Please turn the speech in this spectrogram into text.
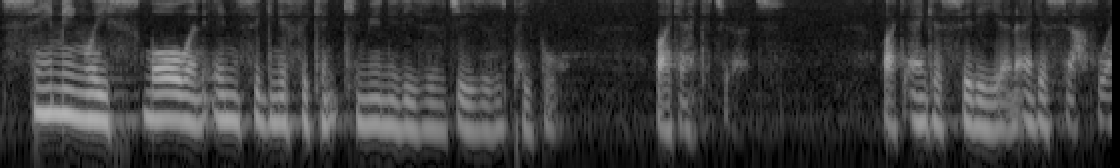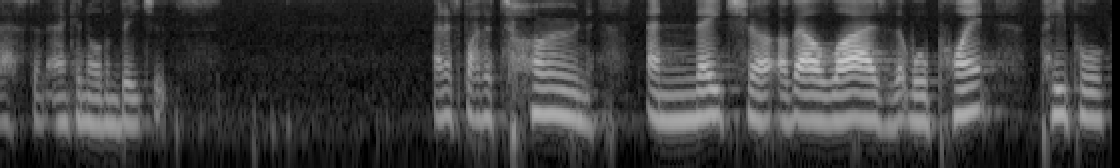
seemingly small and insignificant communities of Jesus' people, like Anchor Church, like Anchor City and Anchor Southwest and Anchor Northern Beaches. And it's by the tone and nature of our lives that will point people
